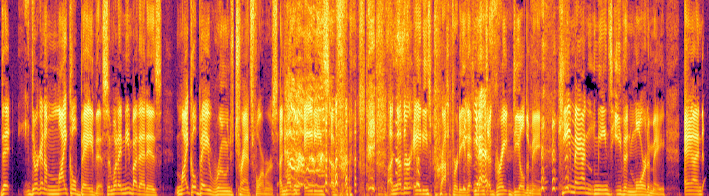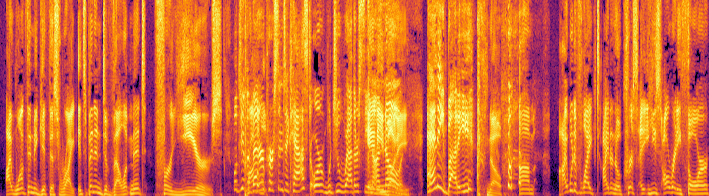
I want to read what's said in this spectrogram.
that they're going to Michael Bay this. And what I mean by that is Michael Bay ruined Transformers, another 80s of another 80s property that meant a great deal to me. He-Man means even more to me. And I want them to get this right. It's been in development for years. Well, do you have a better person to cast, or would you rather see an Anybody. unknown? Anybody? no. Um, I would have liked, I don't know, Chris, uh, he's already Thor,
